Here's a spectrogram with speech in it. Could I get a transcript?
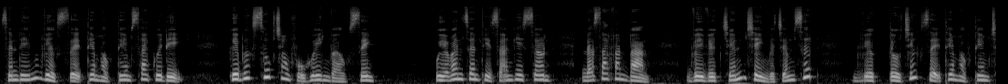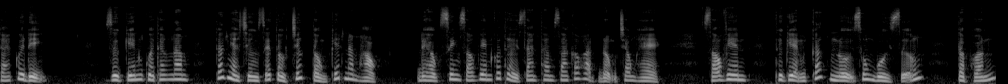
dẫn đến việc dạy thêm học thêm sai quy định, gây bức xúc trong phụ huynh và học sinh. Ủy ban dân thị xã Nghi Sơn đã ra văn bản về việc chấn chỉnh và chấm dứt việc tổ chức dạy thêm học thêm trái quy định Dự kiến cuối tháng 5, các nhà trường sẽ tổ chức tổng kết năm học để học sinh giáo viên có thời gian tham gia các hoạt động trong hè. Giáo viên thực hiện các nội dung bồi dưỡng, tập huấn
